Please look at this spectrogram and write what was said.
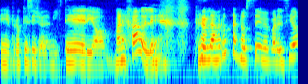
eh, pero qué sé yo, de misterio, manejable. pero las brujas, no sé, me pareció,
